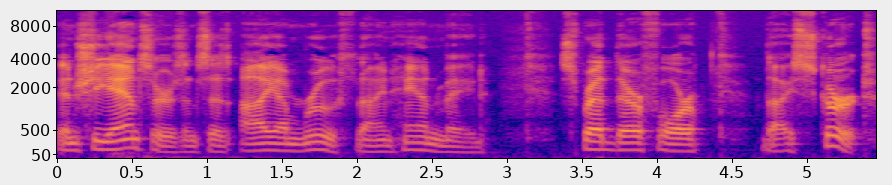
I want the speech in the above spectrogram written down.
And she answers and says, I am Ruth, thine handmaid. Spread therefore thy skirt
